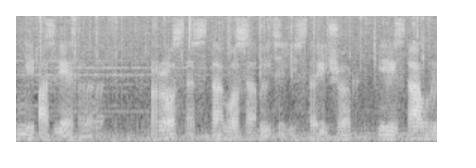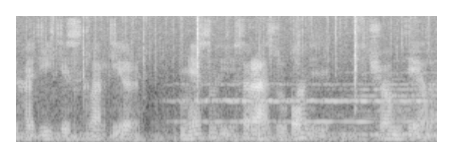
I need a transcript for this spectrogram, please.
не последовало. Просто с того события старичок перестал выходить из квартиры. Местные сразу поняли, в чем дело.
